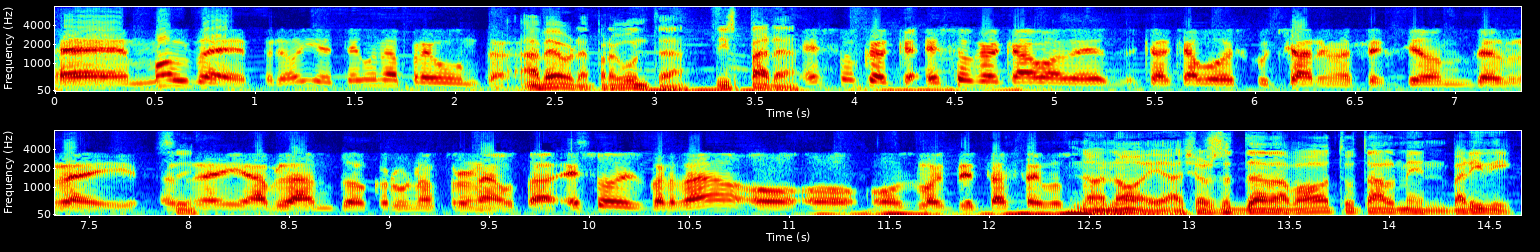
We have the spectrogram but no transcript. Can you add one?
Eh, molt bé, pero oye, tengo una pregunta. A veure, pregunta, dispara. Eso que, eso que, acabo de, que acabo de escuchar en la sección del rey, el Sí. rey hablando con un astronauta, ¿eso es verdad o, o, o os lo inventaste vosotros? No, no, eh, això és de debò totalment, verídic,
